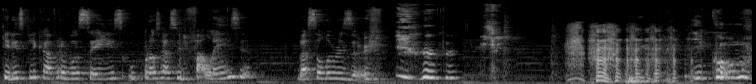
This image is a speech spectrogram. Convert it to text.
queria explicar para vocês o processo de falência da Solar Reserve. e como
